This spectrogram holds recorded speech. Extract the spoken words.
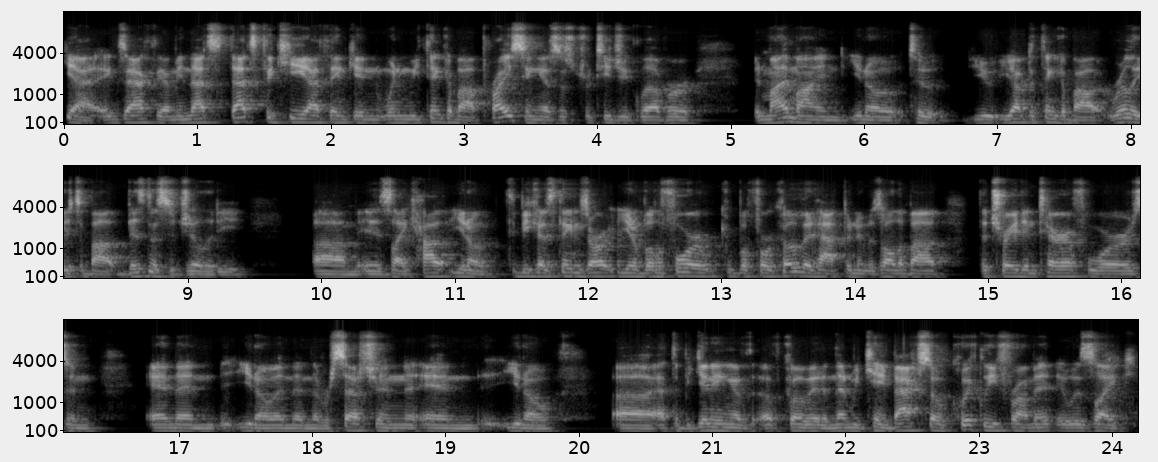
yeah, exactly. I mean, that's that's the key. I think in when we think about pricing as a strategic lever, in my mind, you know, to you you have to think about really it's about business agility. Um, is like how you know because things are you know before before COVID happened, it was all about the trade and tariff wars and and then you know and then the recession and you know uh, at the beginning of, of COVID, and then we came back so quickly from it. It was like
